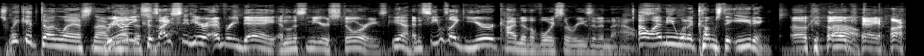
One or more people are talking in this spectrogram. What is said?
So we get done last night. Really? Because I sit here every day and listen to your stories. Yeah. And it seems like you're kind of the voice of reason in the house. Oh, I mean when it comes to eating. okay. Oh. Okay. All right.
